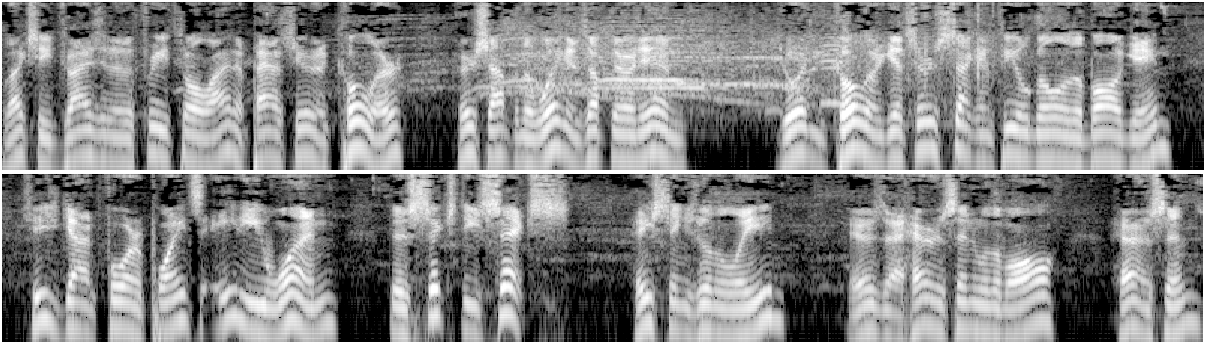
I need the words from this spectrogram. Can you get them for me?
Lexi drives into the free throw line. A pass here to Kohler. Her shot from the wing is up there and in. Jordan Kohler gets her second field goal of the ball game. She's got four points, 81 to 66. Hastings with the lead. There's a Harrison with the ball. Harrison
